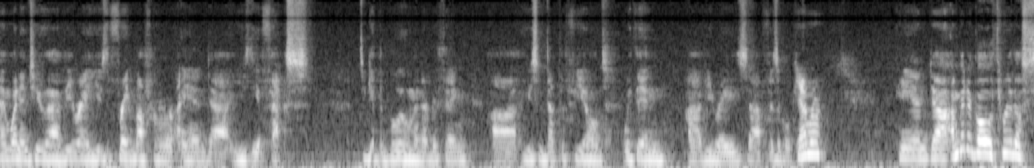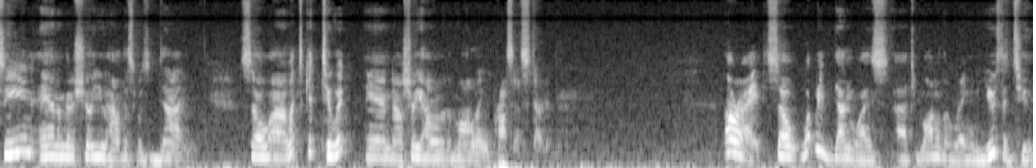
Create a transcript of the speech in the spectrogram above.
And went into uh, V-Ray, used the frame buffer and uh, used the effects to get the bloom and everything uh, some depth of field within uh, V-Ray's uh, physical camera. And uh, I'm going to go through the scene and I'm going to show you how this was done. So uh, let's get to it and I'll show you how the modeling process started. Alright, so what we've done was uh, to model the ring, we used a tube.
